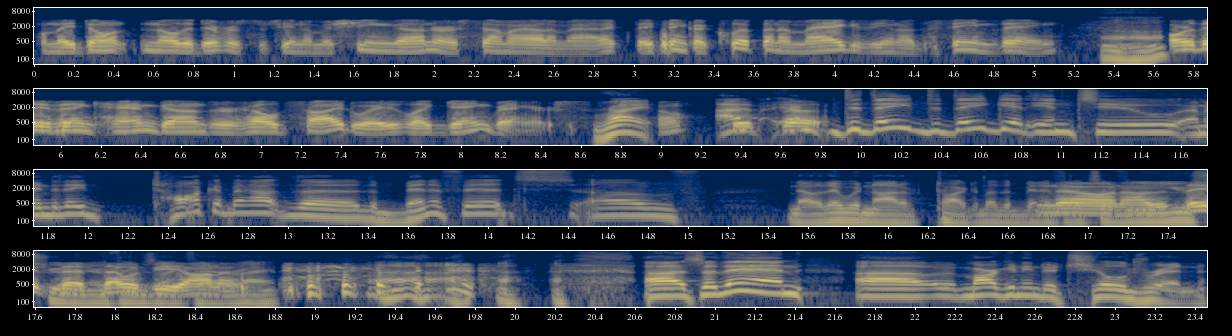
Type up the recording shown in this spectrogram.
when they don't know the difference between a machine gun or a semi-automatic. They think a clip and a magazine are the same thing, uh-huh. or they think handguns are held sideways like gangbangers. Right. You know? I, uh, did they did they get into? I mean, did they talk about the the benefits of? No, they would not have talked about the benefits. No, no, they, that, that would be like honest. That, right? uh, so then, uh, marketing to children,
